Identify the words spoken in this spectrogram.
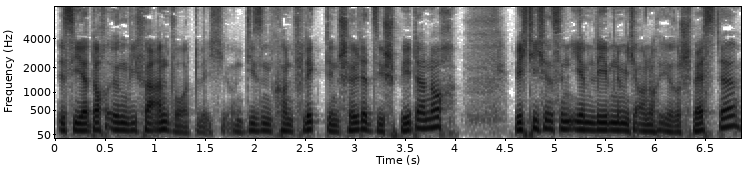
ist sie ja doch irgendwie verantwortlich. Und diesen Konflikt, den schildert sie später noch. Wichtig ist in ihrem Leben nämlich auch noch ihre Schwester,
